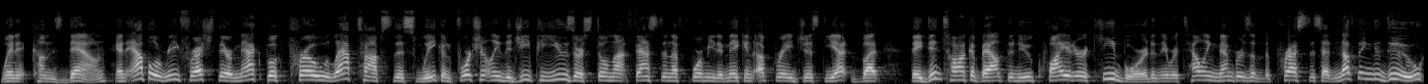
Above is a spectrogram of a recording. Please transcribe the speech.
when it comes down. And Apple refreshed their MacBook Pro laptops this week. Unfortunately, the GPUs are still not fast enough for me to make an upgrade just yet, but they did talk about the new quieter keyboard, and they were telling members of the press this had nothing to do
